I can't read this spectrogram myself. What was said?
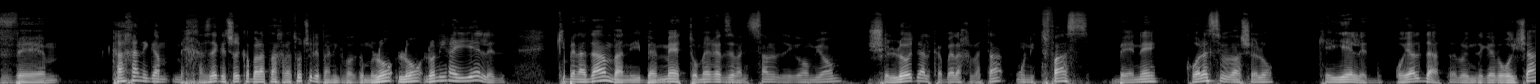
וככה אני גם מחזק את שיר קבלת ההחלטות שלי, ואני כבר גם לא, לא, לא נראה ילד. כי בן אדם, ואני באמת אומר את זה ואני שם לזה יום-יום, שלא יודע לקבל החלטה, הוא נתפס בעיני כל הסביבה שלו כילד או ילדה, תלוי אם זה גבר או אישה,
